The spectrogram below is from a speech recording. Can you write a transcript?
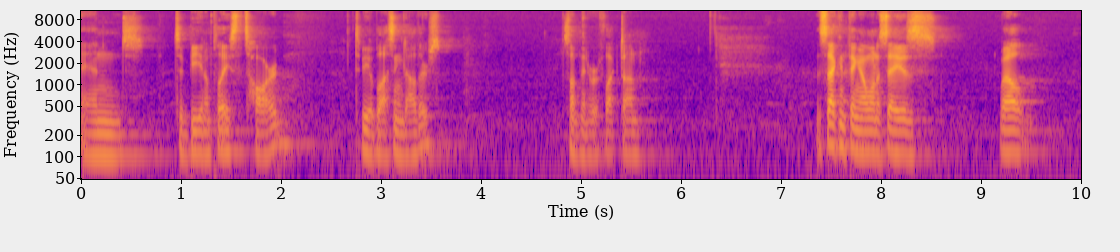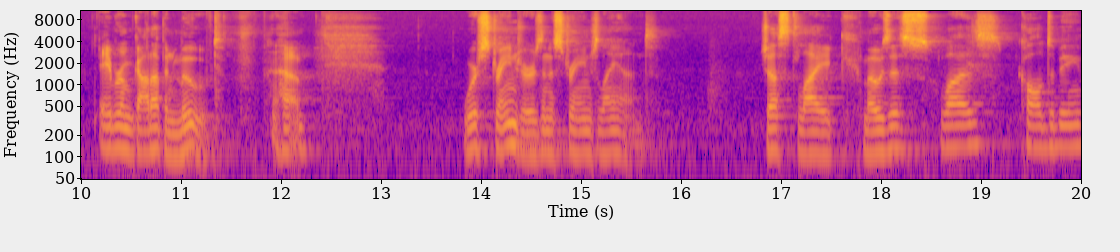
and to be in a place that's hard, to be a blessing to others? Something to reflect on. The second thing I want to say is, well, Abram got up and moved. We're strangers in a strange land, just like Moses was called to be,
